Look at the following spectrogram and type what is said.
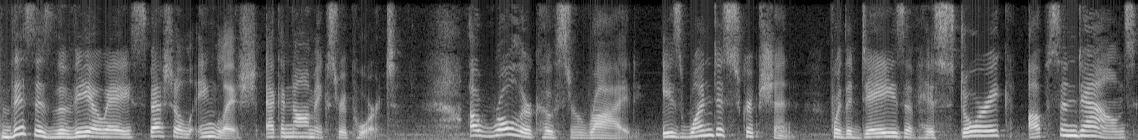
This is the VOA Special English Economics Report. A roller coaster ride is one description for the days of historic ups and downs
